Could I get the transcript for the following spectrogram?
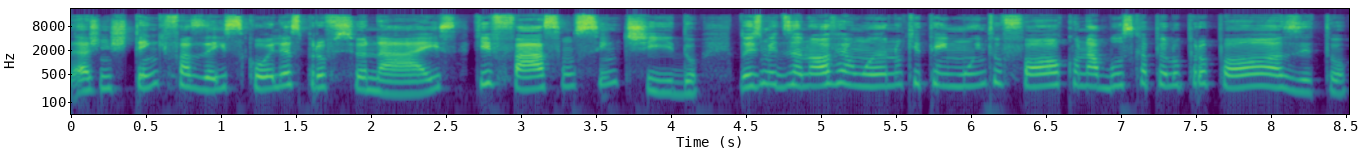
A gente tem que fazer escolhas profissionais que façam sentido. 2019 é um ano que tem muito foco na busca pelo propósito.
